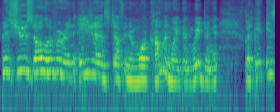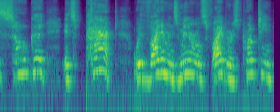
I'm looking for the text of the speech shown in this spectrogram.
but it's used all over in Asia and stuff in a more common way than we're doing it. But it is so good. It's packed with vitamins, minerals, fibers, protein,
